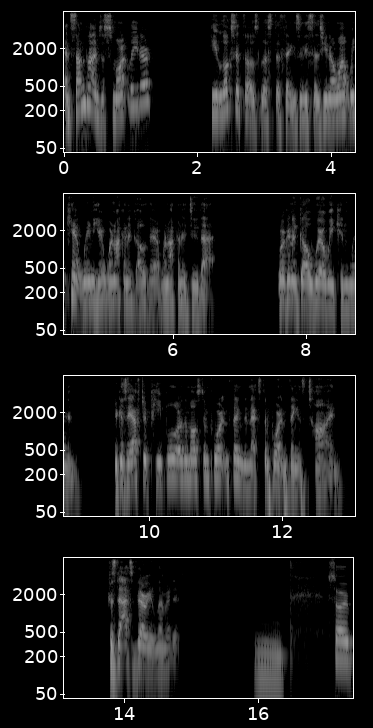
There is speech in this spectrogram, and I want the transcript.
And sometimes a smart leader, he looks at those list of things and he says, you know what, we can't win here. We're not going to go there. We're not going to do that. We're going to go where we can win. Because after people are the most important thing, the next important thing is time. Because that's very limited. Mm. So,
